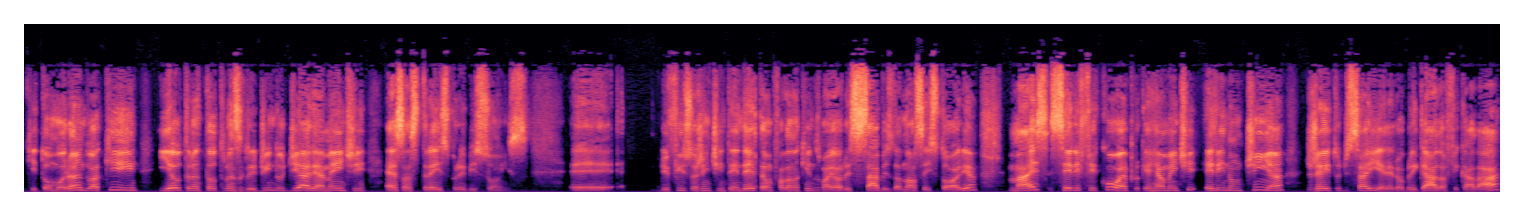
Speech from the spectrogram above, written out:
que estou morando aqui e eu estou transgredindo diariamente essas três proibições. É, difícil a gente entender, estamos falando aqui dos maiores sábios da nossa história, mas se ele ficou é porque realmente ele não tinha jeito de sair, ele era obrigado a ficar lá,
